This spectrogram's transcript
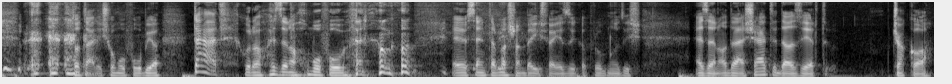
Totális homofóbia. Tehát akkor a, ezen a homofób felhangon szerintem lassan be is fejezzük a prognózis ezen adását, de azért csak a,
